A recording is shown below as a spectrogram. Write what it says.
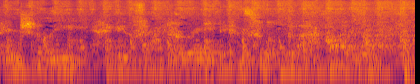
Eventually evaporate into a black hole?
